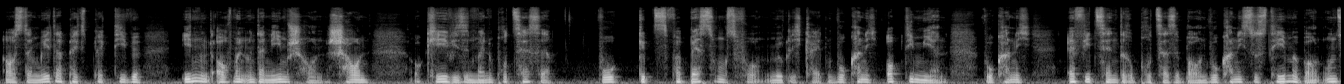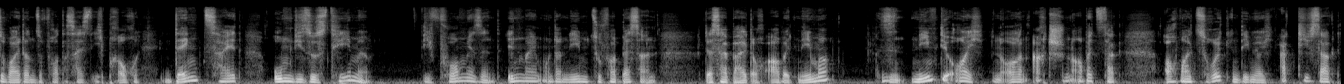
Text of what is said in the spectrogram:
aus der Metaperspektive in und auf mein Unternehmen schauen. Schauen, okay, wie sind meine Prozesse? Wo gibt es Verbesserungsmöglichkeiten? Wo kann ich optimieren? Wo kann ich effizientere Prozesse bauen? Wo kann ich Systeme bauen? Und so weiter und so fort. Das heißt, ich brauche Denkzeit, um die Systeme, die vor mir sind, in meinem Unternehmen zu verbessern. Deshalb halt auch Arbeitnehmer. Nehmt ihr euch in euren 8 Stunden Arbeitstag auch mal zurück, indem ihr euch aktiv sagt,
